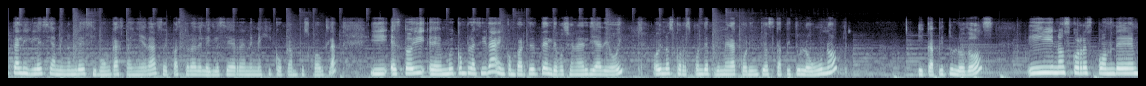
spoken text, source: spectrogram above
tal iglesia? Mi nombre es Ivonne Castañeda, soy pastora de la iglesia RN México Campus Cuautla y estoy eh, muy complacida en compartirte el devocional día de hoy. Hoy nos corresponde 1 Corintios capítulo 1 y capítulo 2 y nos corresponde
